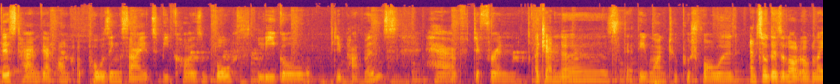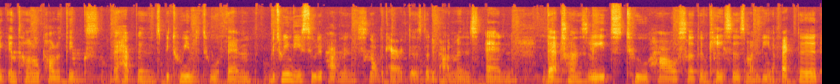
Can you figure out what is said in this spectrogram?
This time they're on opposing sides because both legal departments have different agendas that they want to push forward. And so there's a lot of like internal politics that happens between the two of them, between these two departments, not the characters, the departments, and that translates to how certain cases might be affected,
